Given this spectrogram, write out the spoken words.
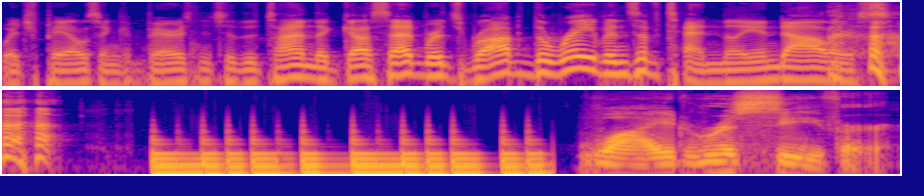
which pales in comparison to the time that Gus Edwards robbed the Ravens of $10 million. Wide receiver.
